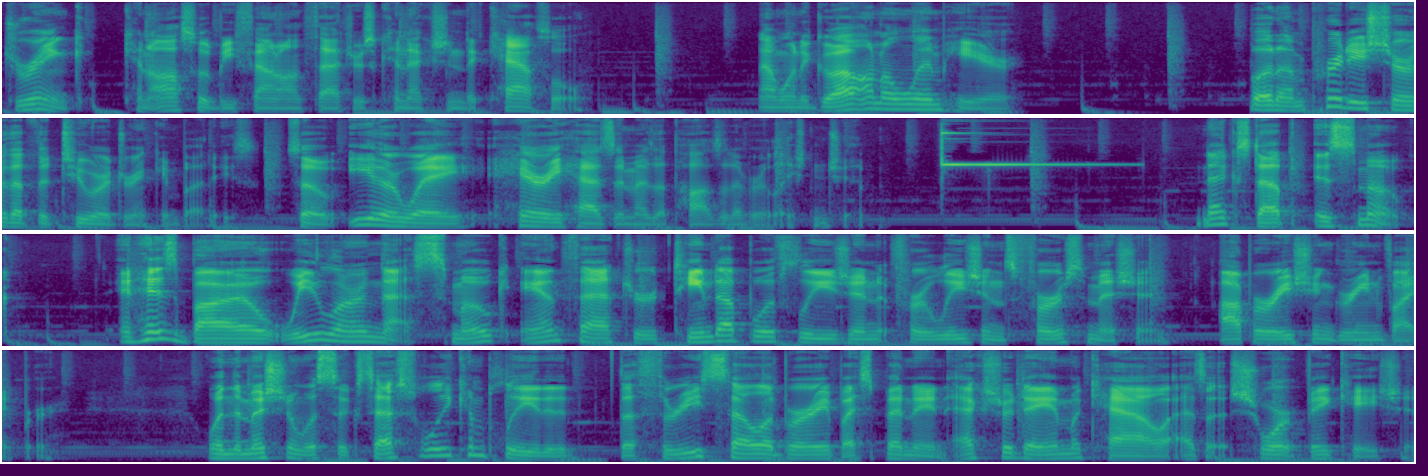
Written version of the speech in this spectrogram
drink can also be found on Thatcher's connection to Castle. Now I'm going to go out on a limb here, but I'm pretty sure that the two are drinking buddies. So either way, Harry has him as a positive relationship. Next up is Smoke. In his bio, we learn that Smoke and Thatcher teamed up with Lesion for Lesion's first mission, Operation Green Viper. When the mission was successfully completed, the three celebrate by spending an extra day in Macau as a short vacation,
